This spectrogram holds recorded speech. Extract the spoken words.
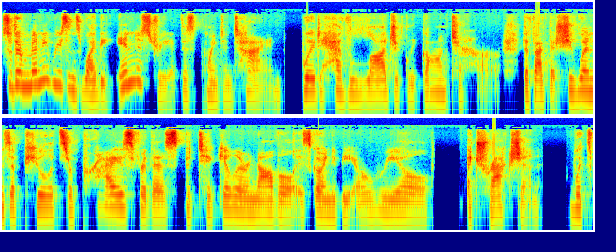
so there are many reasons why the industry at this point in time would have logically gone to her. The fact that she wins a Pulitzer Prize for this particular novel is going to be a real attraction. What's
